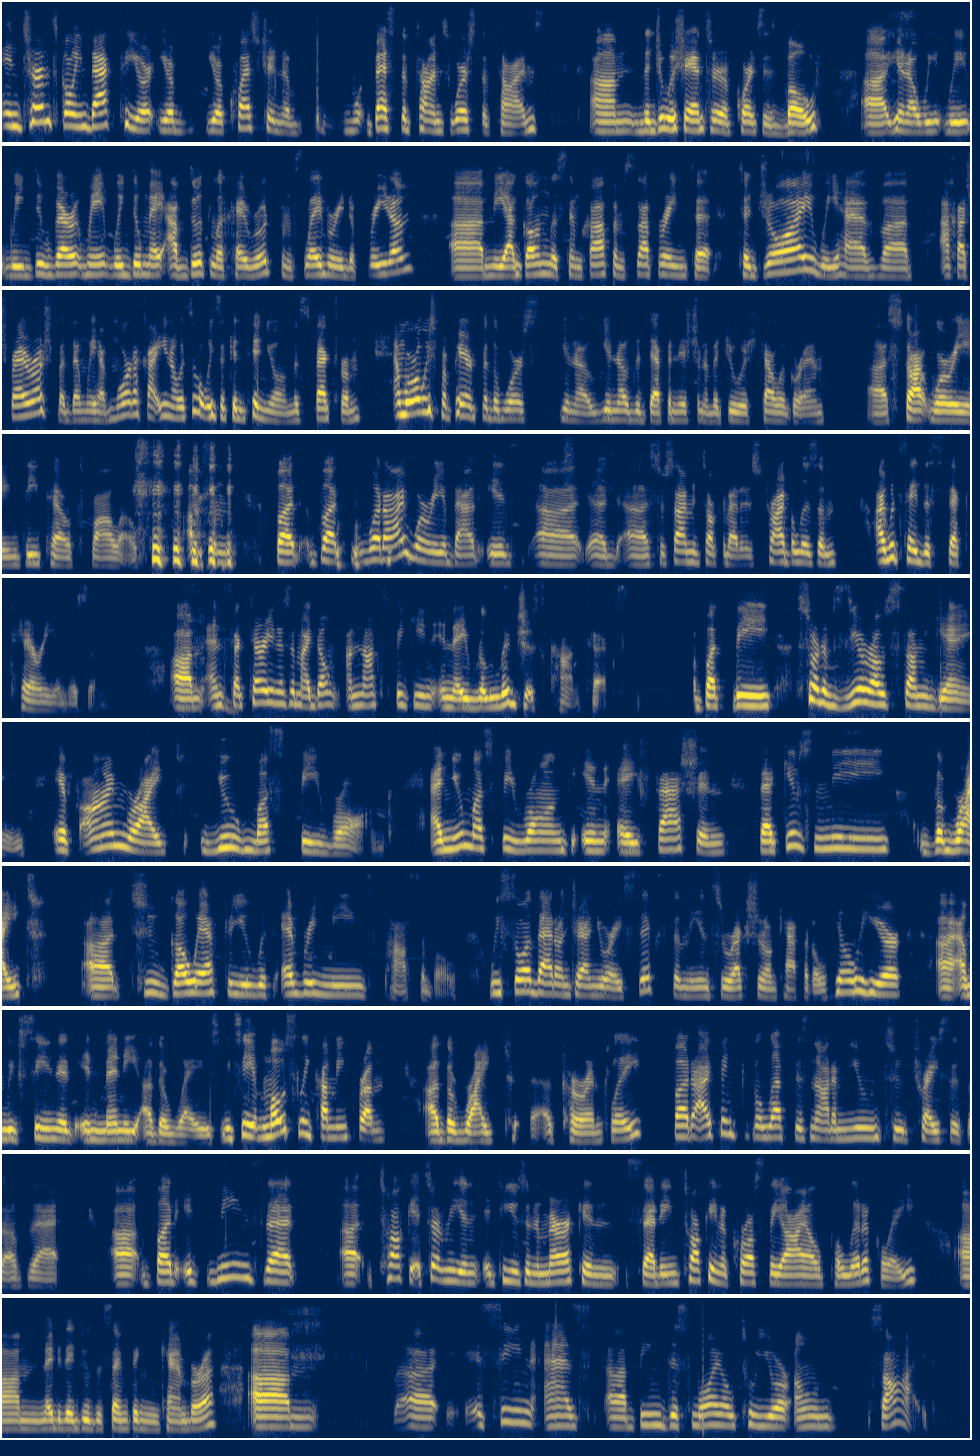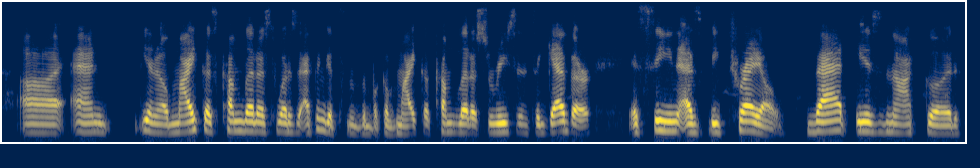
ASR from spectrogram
in terms going back to your your your question of best of times, worst of times, um, the Jewish answer, of course, is both. Uh, you know, we we we do very we we do may avdut lecherut from slavery to freedom, uh, miagon lesimcha from suffering to to joy. We have uh, Achashverosh, but then we have Mordechai. You know, it's always a continuum, a spectrum, and we're always prepared for the worst. You know, you know the definition of a Jewish telegram. Uh, start worrying, details follow. um, but but what I worry about is, uh, uh, uh, Sir Simon talked about it as tribalism. I would say the sectarianism. Um, and sectarianism, I don't, I'm not speaking in a religious context, but the sort of zero sum game. If I'm right, you must be wrong. And you must be wrong in a fashion that gives me the right uh, to go after you with every means possible. We saw that on January 6th and the insurrection on Capitol Hill here, uh, and we've seen it in many other ways. We see it mostly coming from uh, the right uh, currently, but I think the left is not immune to traces of that. Uh, but it means that uh, talk certainly in, to use an American setting, talking across the aisle politically um, maybe they do the same thing in Canberra, um, uh, is seen as uh, being disloyal to your own side. Uh, and, you know, Micah's Come Let Us, what is it? I think it's the book of Micah, Come Let Us Reason Together, is seen as betrayal. That is not good.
